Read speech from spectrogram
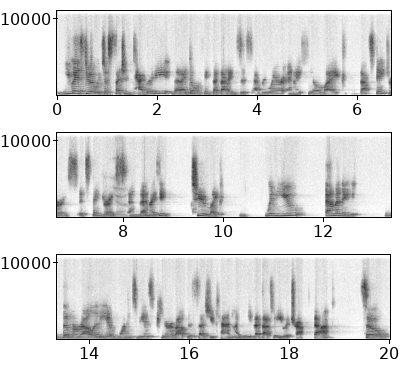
you guys do it with just such integrity that i don't think that that exists everywhere. And i feel like that's dangerous. It's dangerous. Yeah. and and i think too like when you emanate the morality of wanting to be as pure about this as you can i believe that that's what you attract back so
